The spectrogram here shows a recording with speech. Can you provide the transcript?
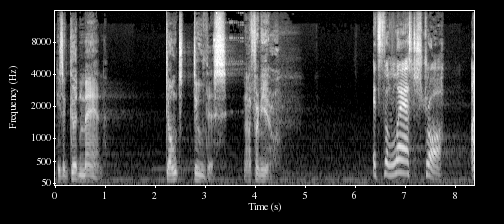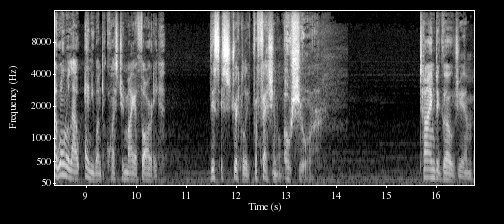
He's a good man. Don't do this. Not from you. It's the last straw. I won't allow anyone to question my authority. This is strictly professional. Oh, sure. Time to go, Jim.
